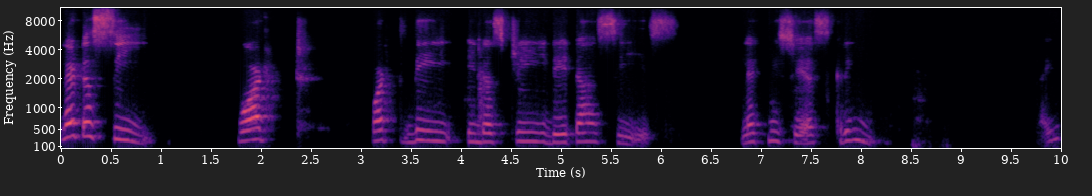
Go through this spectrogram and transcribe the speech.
Let us see what, what the industry data sees. Let me share screen, right?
